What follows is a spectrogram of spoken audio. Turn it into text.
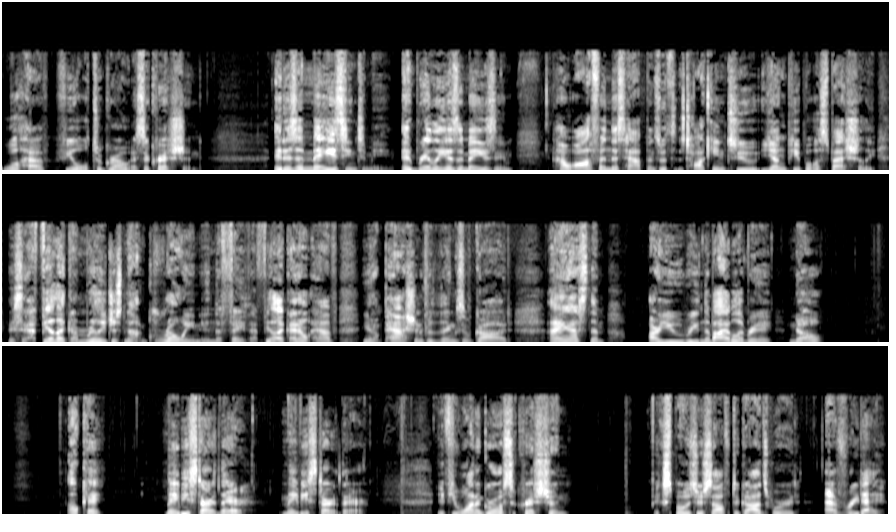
will have fuel to grow as a Christian. It is amazing to me. It really is amazing how often this happens with talking to young people, especially. They say, I feel like I'm really just not growing in the faith. I feel like I don't have, you know, passion for the things of God. I ask them, Are you reading the Bible every day? No. Okay. Maybe start there. Maybe start there. If you want to grow as a Christian, expose yourself to God's Word every day.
